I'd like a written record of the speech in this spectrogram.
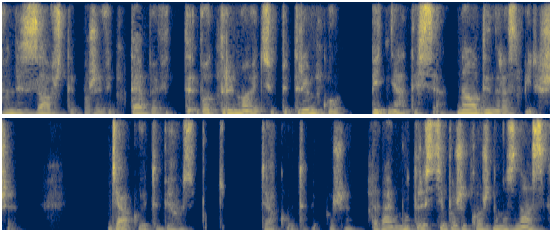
вони завжди, Боже, від Тебе від, отримають цю підтримку піднятися на один раз більше. Дякую тобі, Господь. Дякую тобі, Боже. Давай мудрості, Боже, кожному з нас.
